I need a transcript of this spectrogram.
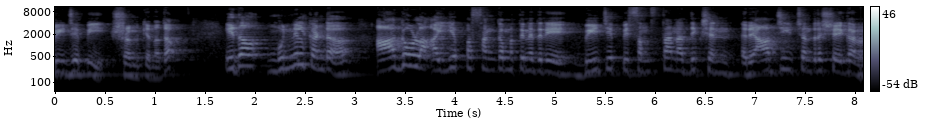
ബി ജെ പി ശ്രമിക്കുന്നത്. ഇത് മുന്നിൽ കണ്ട് ആഗോള അയ്യപ്പ സംഗമത്തിനെതിരെ ബി ജെ പി സംസ്ഥാന അധ്യക്ഷൻ രാജീവ് ചന്ദ്രശേഖർ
